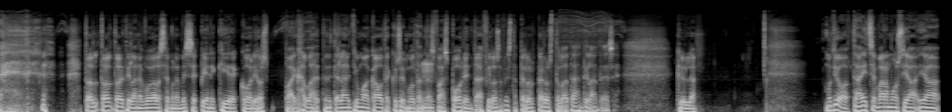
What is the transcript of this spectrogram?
to, to, toi tilanne voi olla semmoinen, missä pieni kiirekoodi olisi paikalla, että nyt elää nyt Jumalan kautta kysy multa mm. tässä vaiheessa pohdintaa ja filosofista perustelua tähän tilanteeseen. Kyllä. Mutta joo, tämä itsevarmuus ja, ja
